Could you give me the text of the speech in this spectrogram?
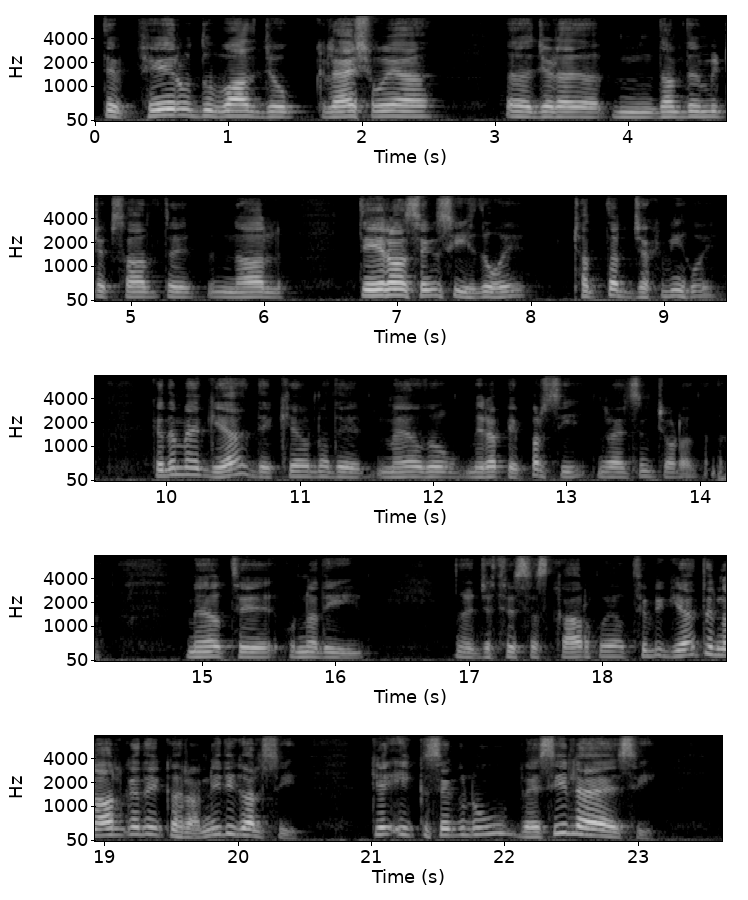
ਤੇ ਫਿਰ ਉਸ ਤੋਂ ਬਾਅਦ ਜੋ ਕਲੈਸ਼ ਹੋਇਆ ਜਿਹੜਾ ਮ, ਦਮਦਮੀ ਟਕਸਾਲ ਤੇ ਨਾਲ 13 ਸਿੰਘ ਸ਼ਹੀਦ ਹੋਏ 78 ਜ਼ਖਮੀ ਹੋਏ। ਕਹਿੰਦਾ ਮੈਂ ਗਿਆ, ਦੇਖਿਆ ਉਹਨਾਂ ਦੇ, ਮੈਂ ਉਦੋਂ, ਮੇਰਾ ਪੇਪਰ ਸੀ, ਨਰਾਇਣ ਸਿੰਘ ਚੌੜਾ ਕਹਿੰਦਾ। ਮੈਂ ਉੱਥੇ ਉਹਨਾਂ ਦੀ ਜਿੱਥੇ ਸੰਸਕਾਰ ਹੋਇਆ, ਉੱਥੇ ਵੀ ਗਿਆ ਤੇ ਨਾਲ ਕਹਿੰਦੇ ਇੱਕ ਹੈਰਾਨੀ ਦੀ ਗੱਲ ਸੀ ਕਿ ਇੱਕ ਸਿੰਘ ਨੂੰ ਵੈਸੀ ਲੈ ਆਏ ਸੀ।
